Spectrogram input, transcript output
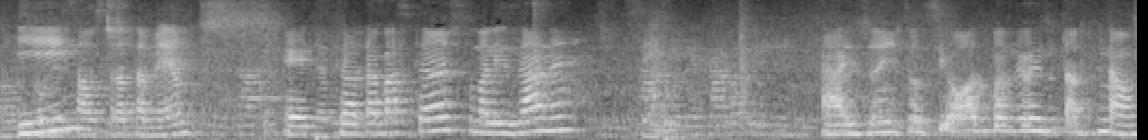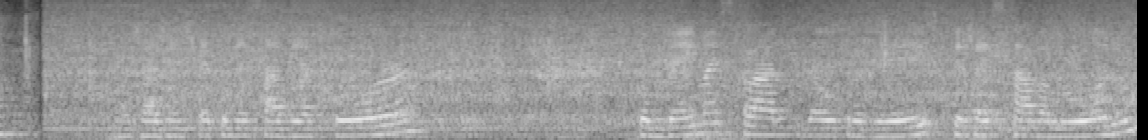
Vamos E- começar os tratamentos. É, tratar bastante, tonalizar, né? Sim. Ai, gente, tô ansiosa pra ver o resultado final. Já já a gente vai começar a ver a cor. Ficou bem mais claro que da outra vez, porque já estava louro.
